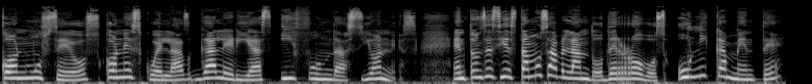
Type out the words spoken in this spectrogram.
con museos, con escuelas, galerías y fundaciones. Entonces, si estamos hablando de robos únicamente,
